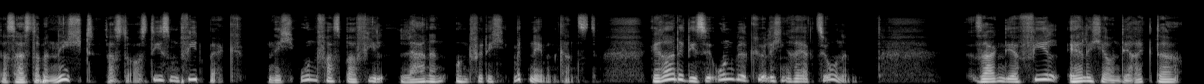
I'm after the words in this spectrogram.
das heißt aber nicht, dass du aus diesem Feedback nicht unfassbar viel lernen und für dich mitnehmen kannst. Gerade diese unwillkürlichen Reaktionen sagen dir viel ehrlicher und direkter,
